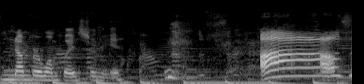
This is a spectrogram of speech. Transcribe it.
number one place for me. Awesome!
